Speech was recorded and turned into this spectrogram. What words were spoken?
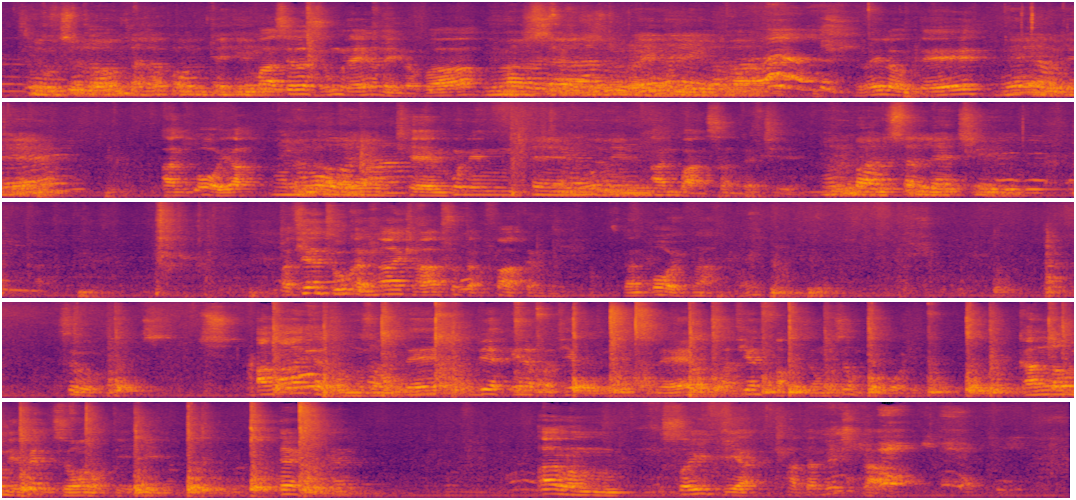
hi mà sẽ là chúng rẻ cái này là va mà sẽ chú rể này là va lấy lâu tế về đầu thế ăn ôi à ăn ôi à kèm hôn in thêm nên ăn bản sân để chi ăn bàn sân lệ chi và thiên thủ cần ngay khá chút đặc pha cần cần ôi mà chú dòng dòng tế biết cái là phát thiên để phát thiên phật dòng dòng tế bồi cần lâu ni biết dòng tí thế cái aron soi tia thata biết ta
